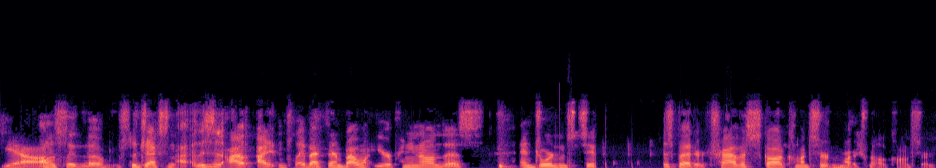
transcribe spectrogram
Yeah. Honestly, though, so Jackson, I- this is I, I didn't play back then, but I want your opinion on this and Jordan's too. Is better, Travis Scott concert, Marshmello concert?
